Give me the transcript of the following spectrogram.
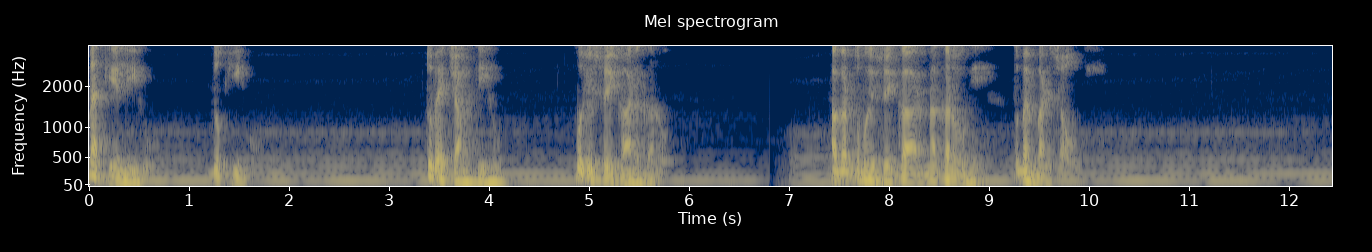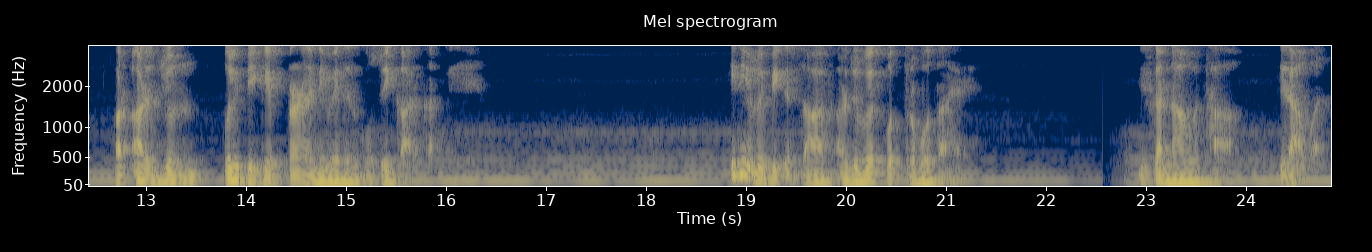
मैं अकेली हूँ, दुखी हूँ। तुम्हें चाहती हूँ, मुझे स्वीकार करो। अगर तुम मुझे स्वीकार न करोगे तो मैं मर जाऊँगी। और अर्जुन उलिपि के प्रणय निवेदन को स्वीकार करते हैं। इन्हीं उलिपि के साथ अर्जुन को पुत्र होता है, जिसका नाम था इरावन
